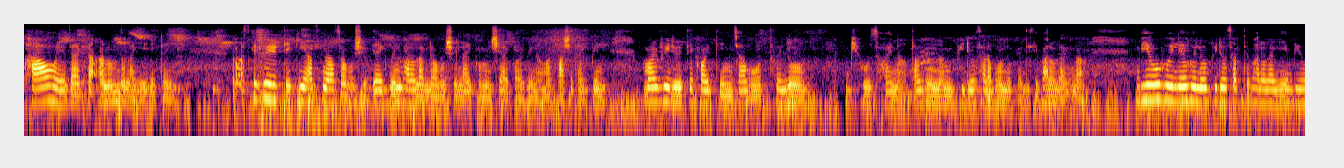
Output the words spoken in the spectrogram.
খাওয়া হয়ে যায়, একটা আনন্দ লাগে এটাই। তো আজকের ভিডিওতে কি আছে না আছে অবশ্যই দেখবেন। ভালো লাগলে অবশ্যই লাইক কমেন্ট শেয়ার করবেন। আমার পাশে থাকবেন। আমার ভিডিওতে কয়েকদিন যাবৎ হইল ভিউজ হয় না, তার জন্য আমি ভিডিও ছাড়া বন্ধ করে দিছি, ভালো লাগে না। ভিউ হইলে হইল ভিডিও ছাড়তে ভালো লাগে ভিউ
